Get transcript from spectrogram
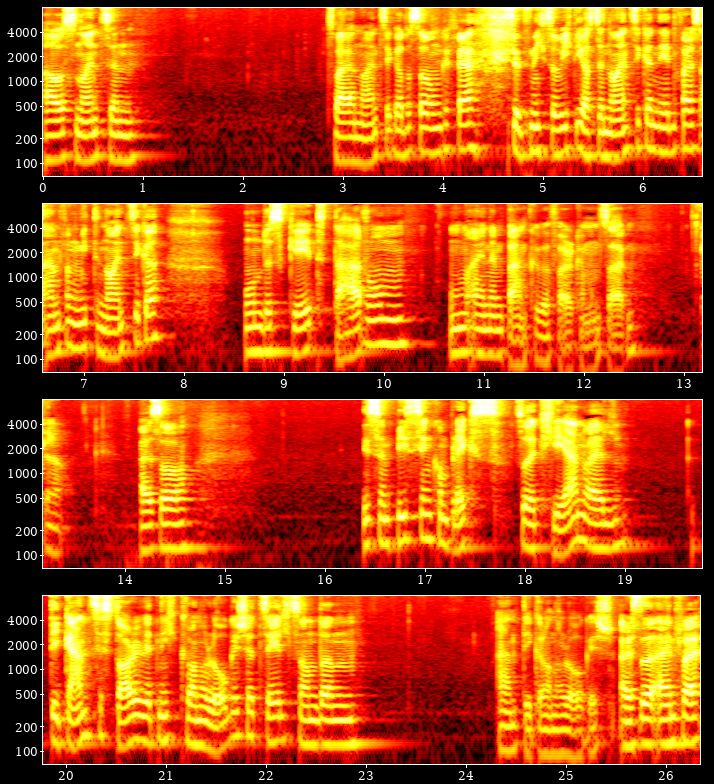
aus 1992 oder so ungefähr. Ist jetzt nicht so wichtig, aus den 90ern jedenfalls, Anfang, Mitte 90er. Und es geht darum, um einen Banküberfall, kann man sagen. Genau. Also ist ein bisschen komplex zu erklären, weil die ganze Story wird nicht chronologisch erzählt, sondern antichronologisch. Also einfach,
